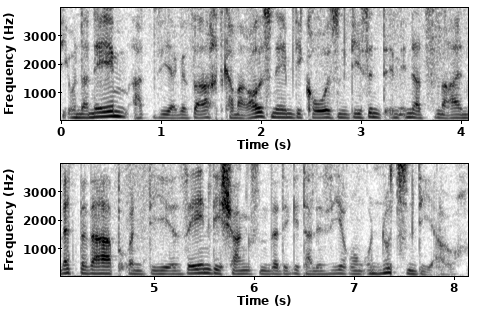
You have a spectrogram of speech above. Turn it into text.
Die Unternehmen, hatten Sie ja gesagt, kann man rausnehmen, die großen, die sind im internationalen Wettbewerb und die sehen die Chancen der Digitalisierung und nutzen die auch.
